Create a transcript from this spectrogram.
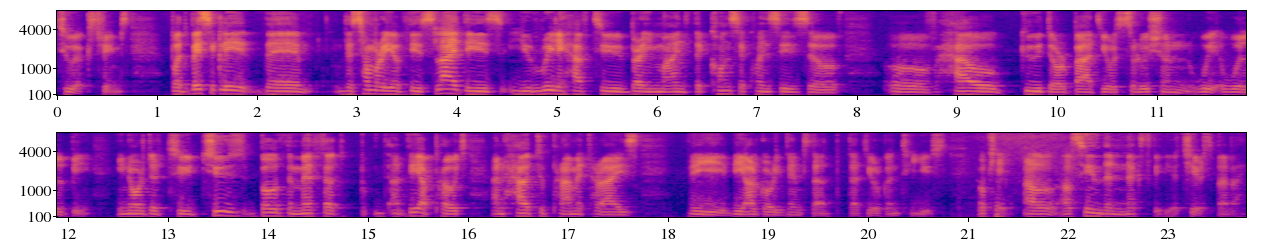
two extremes. But basically, the, the summary of this slide is you really have to bear in mind the consequences of, of how good or bad your solution will be in order to choose both the method, the approach, and how to parameterize the, the algorithms that, that you're going to use. Okay, I'll, I'll see you in the next video. Cheers. Bye-bye.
